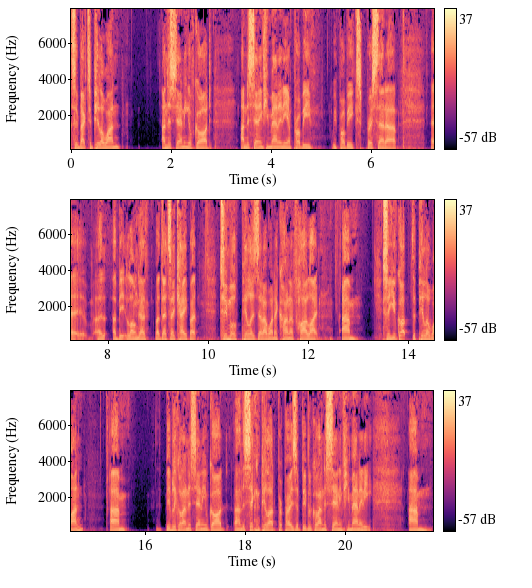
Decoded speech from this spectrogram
so back to pillar one, understanding of God, understanding of humanity, and probably we probably express that uh, uh, a, a bit longer, but that's okay. But two more pillars that I want to kind of highlight. Um, so you've got the pillar one. Um, biblical understanding of God. Uh, the second pillar I'd propose a biblical understanding of humanity. Um,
